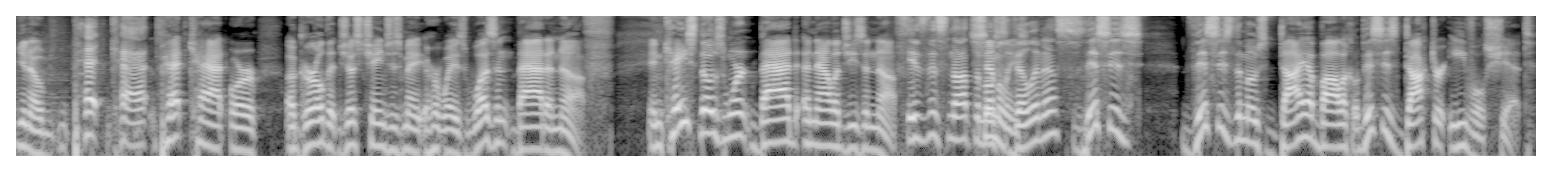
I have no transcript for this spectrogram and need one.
you know, Pet cat. pet cat or a girl that just changes ma- her ways wasn't bad enough. In case those weren't bad analogies enough, Is this not the Similes. most villainous? this is this is the most diabolical. This is Doctor Evil shit.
